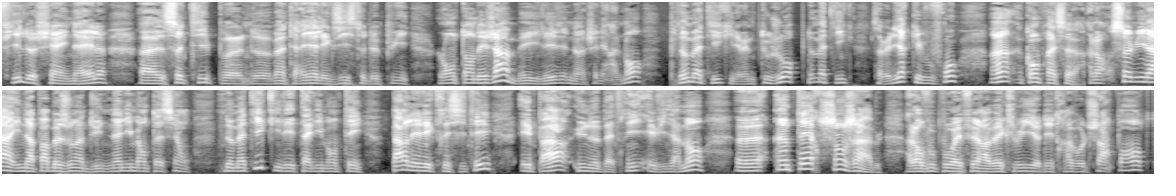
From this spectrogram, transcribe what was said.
fil de chez Einel. ce type de matériel existe depuis longtemps déjà, mais il est généralement pneumatique, il est même toujours pneumatique. Ça veut dire qu'il vous faut un compresseur. Alors celui-là, il n'a pas besoin d'une alimentation pneumatique, il est alimenté par l'électricité et par une batterie évidemment euh, interchangeable. Alors vous pourrez faire avec lui des travaux de charpente,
